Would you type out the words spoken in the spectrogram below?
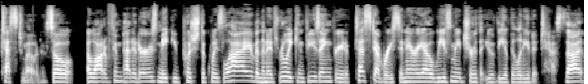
test mode. So a lot of competitors make you push the quiz live and then it's really confusing for you to test every scenario. We've made sure that you have the ability to test that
